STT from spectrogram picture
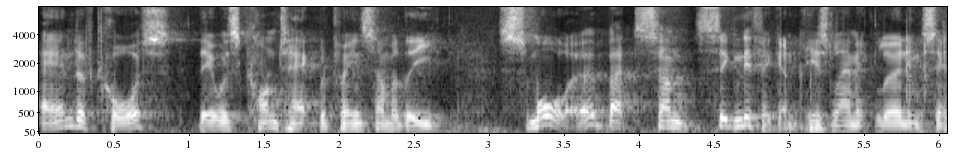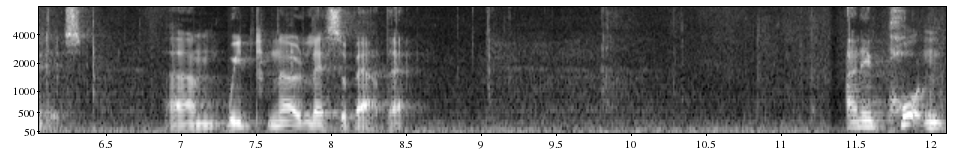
And of course, there was contact between some of the smaller but some significant Islamic learning centres. Um, we know less about that. An important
